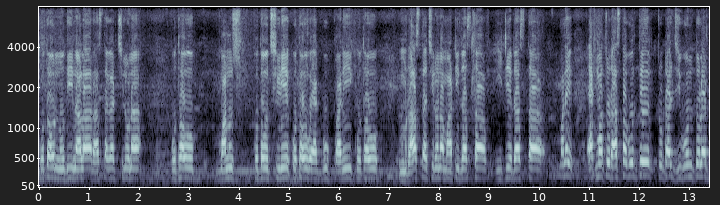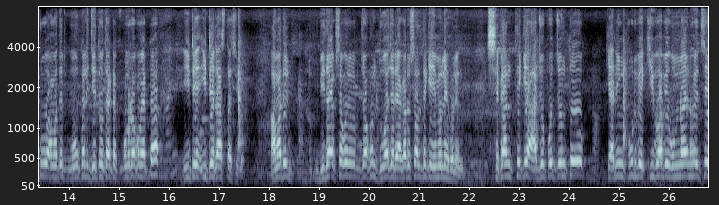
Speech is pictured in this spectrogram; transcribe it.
কোথাও নদী নালা রাস্তাঘাট ছিল না। কোথাও মানুষ কোথাও ছিঁড়ে কোথাও এক বুক পানি কোথাও রাস্তা ছিল না মাটির রাস্তা ইটের রাস্তা। মানে একমাত্র রাস্তা বলতে টোটাল জীবনতলা টু আমাদের মৌখালি যেতে হতো একটা কোনো রকম একটা ইটে, ইটের রাস্তা ছিল। আমাদের বিধায়ক সাহেব যখন দু হাজার এগারো সাল থেকে এমএলএ হলেন, সেখান থেকে আজও পর্যন্ত ক্যানিং পূর্বে কীভাবে উন্নয়ন হয়েছে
